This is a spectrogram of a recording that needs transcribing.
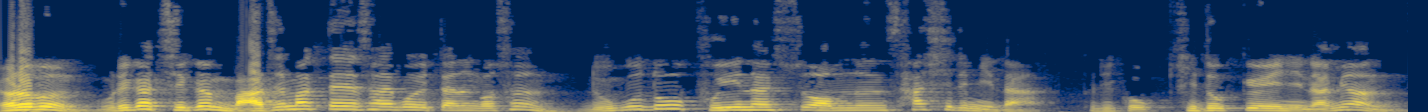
여러분, 우리가 지금 마지막 때에 살고 있다는 것은 누구도 부인할 수 없는 사실입니다. 그리고 기독교인이라면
